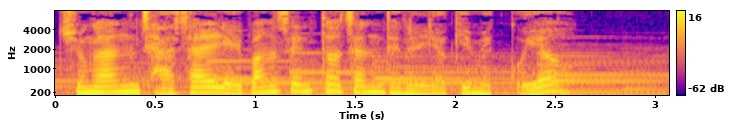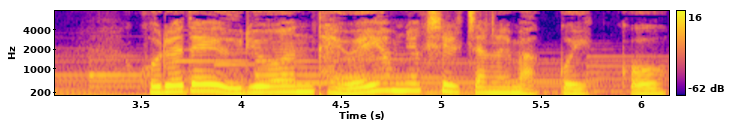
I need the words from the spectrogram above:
중앙자살예방센터장 등을 역임했고요. 고려대 의료원 대외협력실장을 맡고 있고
